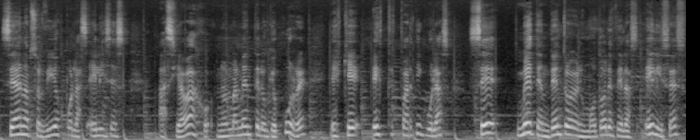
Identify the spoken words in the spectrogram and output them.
sean absorbidos por las hélices hacia abajo. Normalmente lo que ocurre es que estas partículas se meten dentro de los motores de las hélices,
